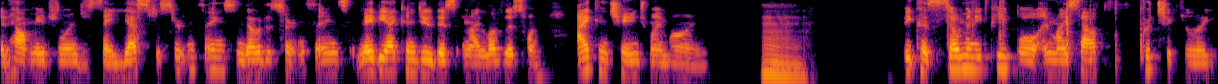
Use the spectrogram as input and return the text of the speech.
it helped me to learn to say yes to certain things, no to certain things. Maybe I can do this, and I love this one. I can change my mind. Mm because so many people, and myself particularly,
